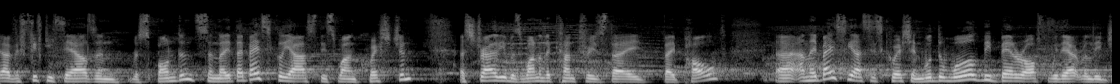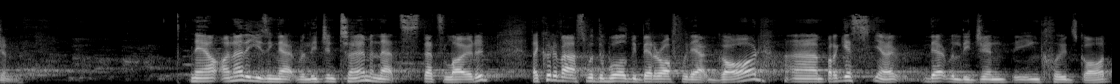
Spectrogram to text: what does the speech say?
over 50,000 respondents, and they, they basically asked this one question. Australia was one of the countries they, they polled, uh, and they basically asked this question, would the world be better off without religion? Now, I know they're using that religion term, and that's, that's loaded. They could have asked, would the world be better off without God? Um, but I guess, you know, that religion includes God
